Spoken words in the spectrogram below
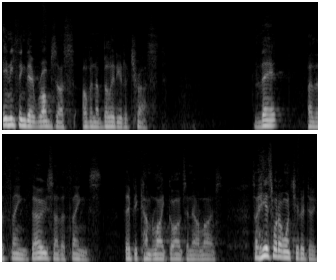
anything that robs us of an ability to trust, that are the thing, those are the things that become like gods in our lives. So here's what I want you to do.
